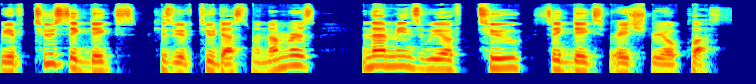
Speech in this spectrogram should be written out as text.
we have two sig digs because we have two decimal numbers. And that means we have two sig digs for H3O+. plus.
